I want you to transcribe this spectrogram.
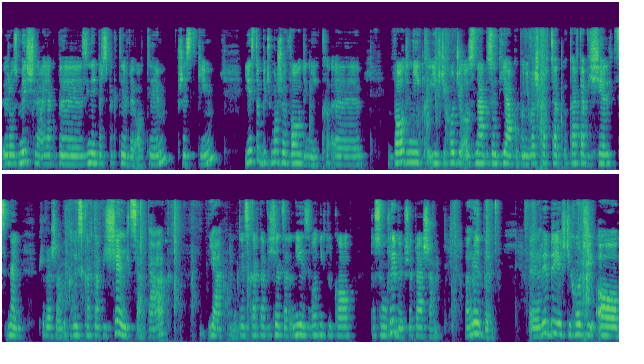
rozmyśla jakby z innej perspektywy o tym wszystkim. Jest to być może wodnik, yy, wodnik, jeśli chodzi o znak Zodiaku, ponieważ karta, karta wisielca, no, przepraszam, to jest karta wisielca, tak? Ja, to jest karta wisielca, to nie jest wodnik, tylko to są ryby, przepraszam, ryby. E, ryby, jeśli chodzi o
